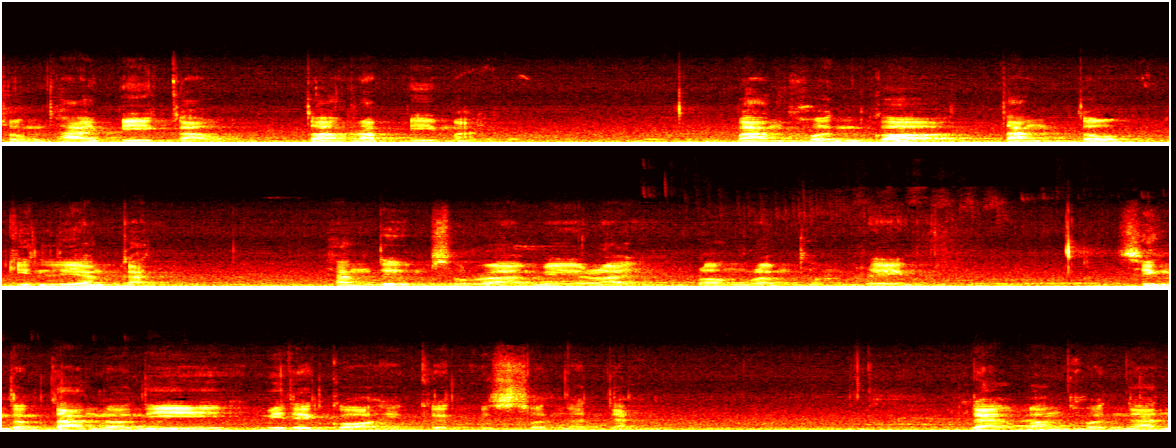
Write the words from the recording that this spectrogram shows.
ส่งท้ายปีเก่าต้อนรับปีใหม่ บางคนก็ตั้งโต๊ะกินเลี้ยงกัน ทั้งดื่มสุราเมรัย ร้องรำทำเพลง สิ่งต่างๆเหล่านี้ไม่ได้ก่อให้เกิดกุศลอันใดและบางคนนั้น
